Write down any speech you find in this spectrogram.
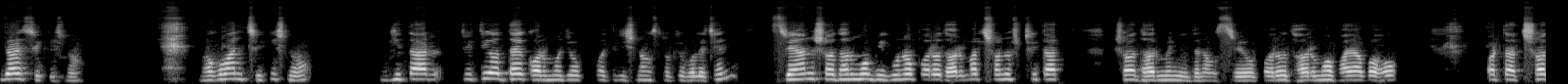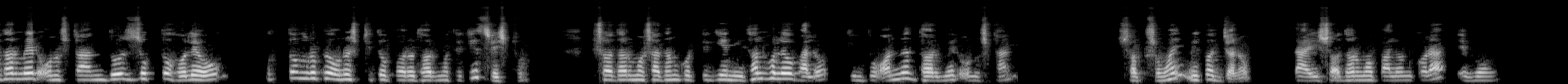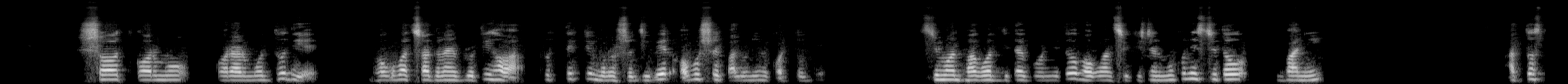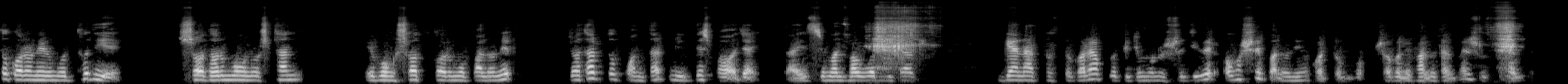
জয় শ্রীকৃষ্ণ। ভগবান শ্রীকৃষ্ণ গীতার তৃতীয় অধ্যায় কর্মযোগ পঁয়ত্রিশ নং শ্লোকে বলেছেন, শ্রেয়ান স্বধর্ম বিগুণ পর ধর্মাৎ সনুষ্ঠিতাৎ, স্বধর্মে নিধনং শ্রেয় পর ধর্ম ভয়াবহ। অর্থাৎ স্বধর্মের অনুষ্ঠান দোষযুক্ত হলেও উত্তম রূপে অনুষ্ঠিত পরধর্ম থেকে শ্রেষ্ঠ। স্বধর্ম সাধন করতে গিয়ে নিধন হলেও ভালো, কিন্তু অন্য ধর্মের অনুষ্ঠান সবসময় বিপজ্জনক। তাই স্বধর্ম পালন করা এবং সৎ কর্ম করার মধ্য দিয়ে ভগবত সাধনায় ব্রতী হওয়া প্রত্যেকটি মনুষ্য জীবের অবশ্যই পালনীয় কর্তব্য। শ্রীমৎ ভগবত গীতায় বর্ণিত ভগবান শ্রীকৃষ্ণের মুখনিসৃত বাণী আত্মস্থকরণের মধ্য দিয়ে স্বধর্ম অনুষ্ঠান এবং সৎকর্ম পালনের যথার্থ পন্থার নির্দেশ পাওয়া যায়। তাই শ্রীমৎ ভগবত গীতার জ্ঞান আত্মস্থ করা প্রতিটি মনুষ্য জীবের অবশ্যই পালনীয় কর্তব্য। সকলে ভালো থাকবেন সুস্থ থাকবেন।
